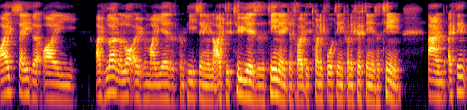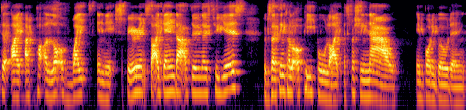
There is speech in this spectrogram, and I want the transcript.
I'd say that I I've learned a lot over my years of competing, and I did two years as a teenager, so I did 2014, 2015 as a teen. And I think that I, I put a lot of weight in the experience that I gained out of doing those two years, because I think a lot of people, like especially now in bodybuilding,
